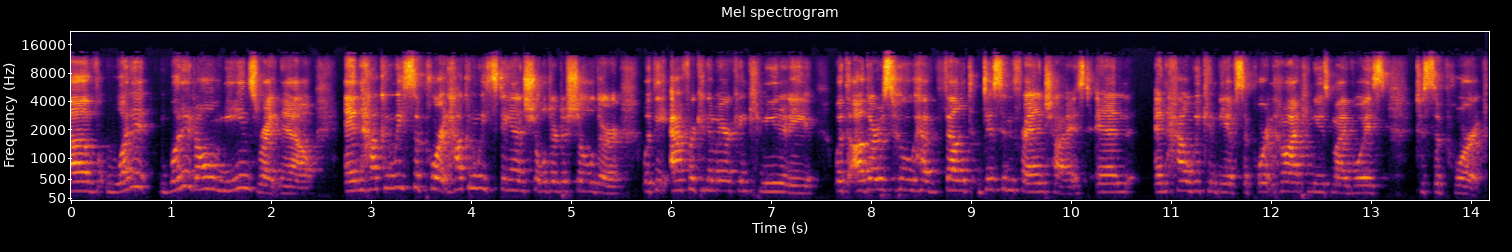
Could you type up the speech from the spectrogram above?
of what it what it all means right now and how can we support how can we stand shoulder to shoulder with the african american community with others who have felt disenfranchised and and how we can be of support and how i can use my voice to support.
